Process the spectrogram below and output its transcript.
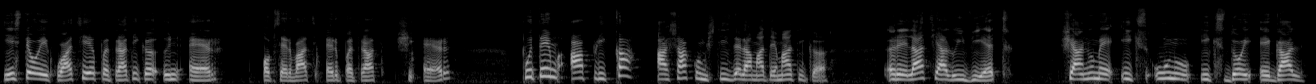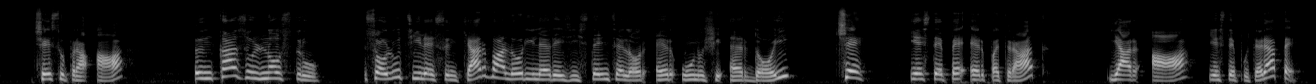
este o ecuație pătratică în R, observați R pătrat și R, putem aplica, așa cum știți de la matematică, relația lui Viet, și anume x1, x2 egal c supra a. În cazul nostru, soluțiile sunt chiar valorile rezistențelor R1 și R2, C este P R pătrat, iar A este puterea P.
